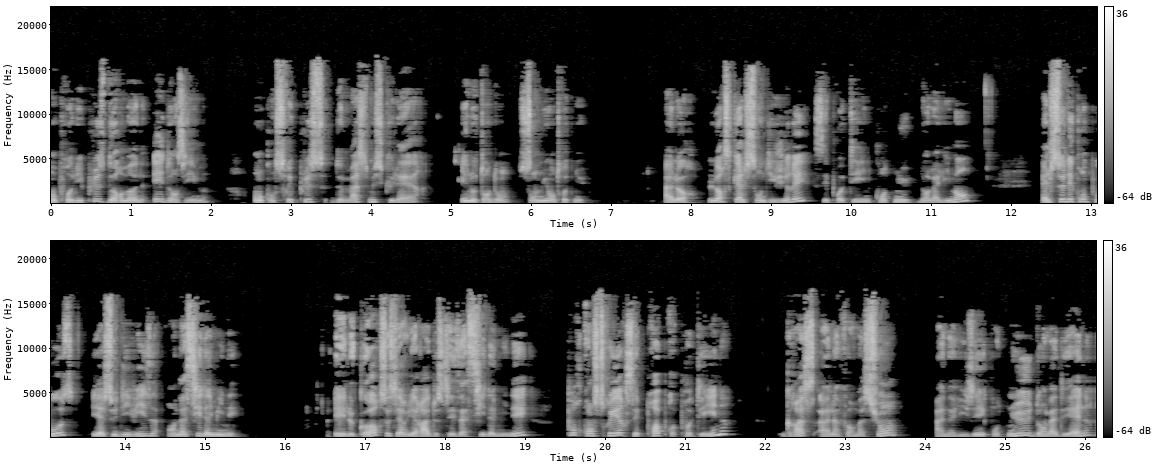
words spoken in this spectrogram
on produit plus d'hormones et d'enzymes, on construit plus de masse musculaire et nos tendons sont mieux entretenus. Alors, lorsqu'elles sont digérées, ces protéines contenues dans l'aliment, elles se décomposent et elles se divisent en acides aminés. Et le corps se servira de ces acides aminés pour construire ses propres protéines grâce à l'information analysé et contenu dans l'ADN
